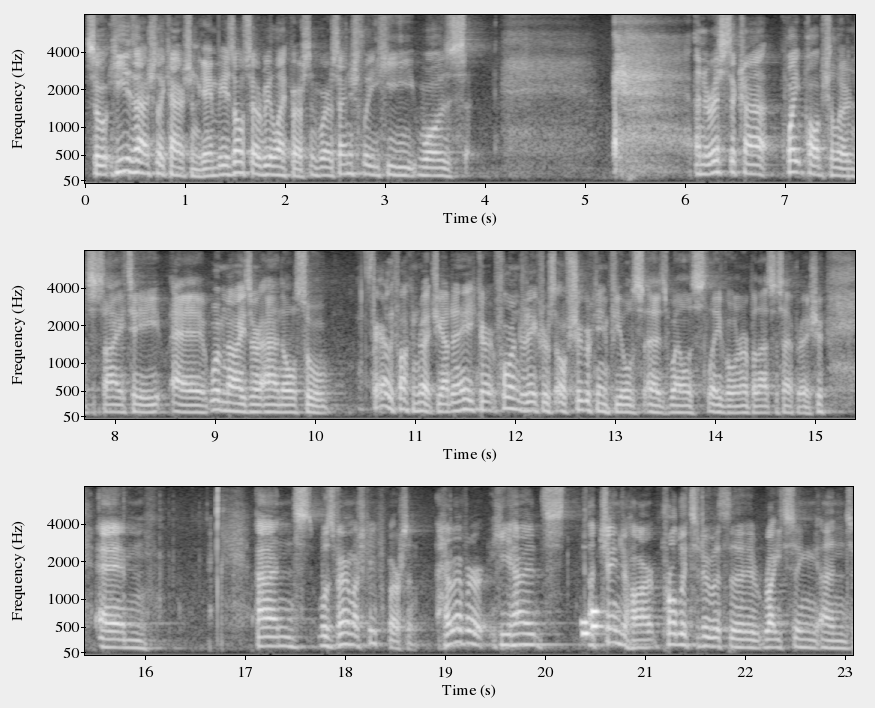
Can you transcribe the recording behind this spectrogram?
so he is actually a character in the game, but he's also a real life person where essentially he was an aristocrat, quite popular in society, a womanizer, and also fairly fucking rich. He had an acre, 400 acres of sugarcane fields as well as slave owner, but that's a separate issue. Um, and was very much a people person. However, he had a change of heart, probably to do with the writing and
